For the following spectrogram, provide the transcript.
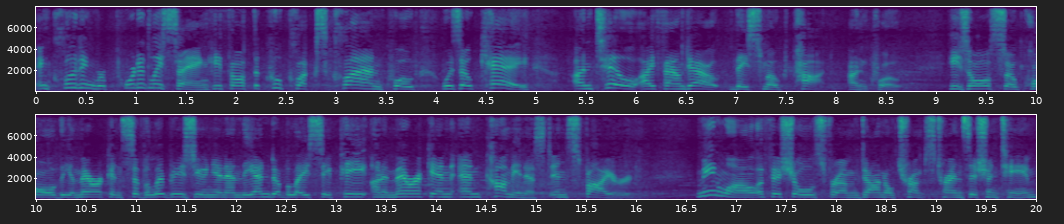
including reportedly saying he thought the Ku Klux Klan, quote, was okay until I found out they smoked pot, unquote. He's also called the American Civil Liberties Union and the NAACP un-American and communist-inspired. Meanwhile, officials from Donald Trump's transition team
